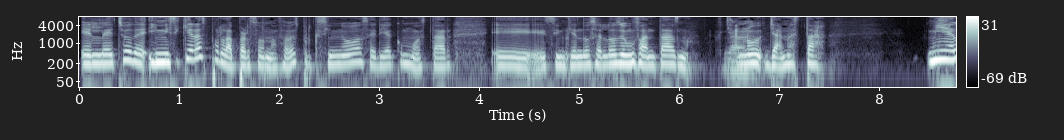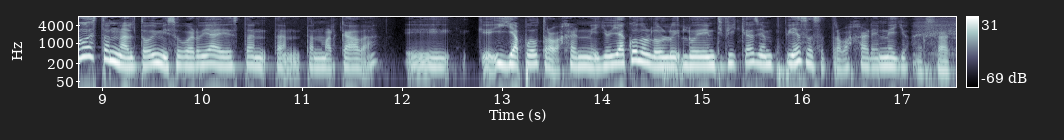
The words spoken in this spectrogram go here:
el hecho de, y ni siquiera es por la persona, ¿sabes? Porque si no sería como estar eh, sintiendo celos de un fantasma. Ya no, ya no está. Mi ego es tan alto y mi soberbia es tan, tan, tan marcada. eh, que- y ya puedo trabajar en ello. Ya cuando lo, lo- lo identificas, ya empiezas a trabajar en ello. Exacto.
